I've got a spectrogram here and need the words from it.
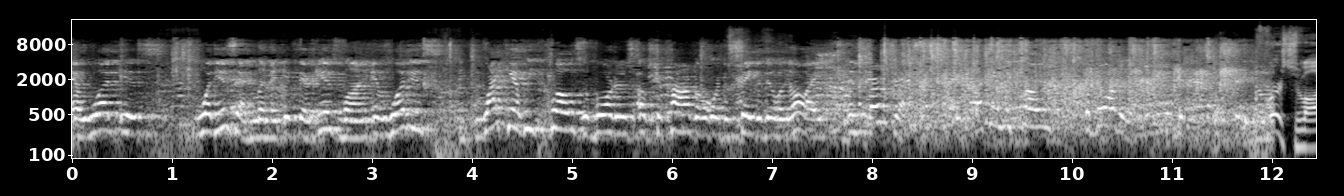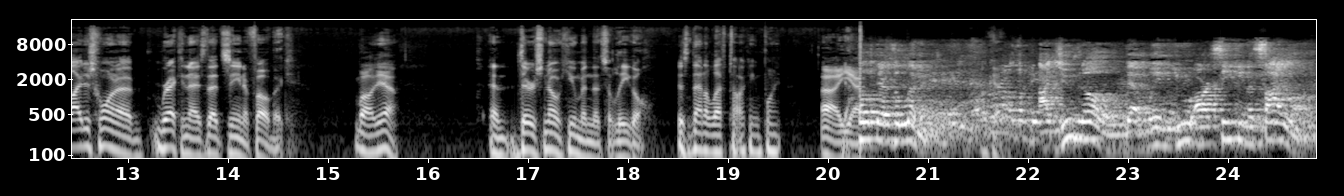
and what is what is that limit if there is one, and what is why can't we close the borders of Chicago or the state of Illinois in the first place? Why can't we close the borders? First of all, I just want to recognize that's xenophobic. Well, yeah. And there's no human that's illegal. Isn't that a left talking point? Uh, yeah. So there's a limit. I do know that when you are seeking asylum,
